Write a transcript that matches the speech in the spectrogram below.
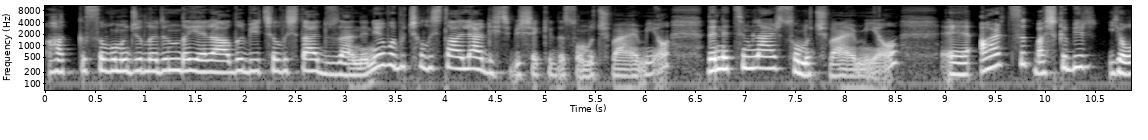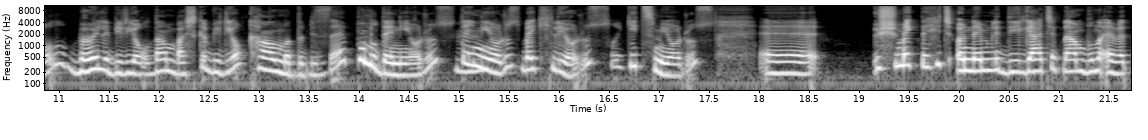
hakkı savunucuların da yer aldığı bir çalıştay düzenleniyor. Ve bu çalıştaylar da hiçbir şekilde sonuç vermiyor. Denetimler sonuç vermiyor. E, artık başka bir yol, böyle bir yoldan başka bir yol kalmadı bize. Bunu deniyoruz, Hı. deniyoruz, bekliyoruz, gitmiyoruz. E, üşümek de hiç önemli değil. Gerçekten bunu evet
